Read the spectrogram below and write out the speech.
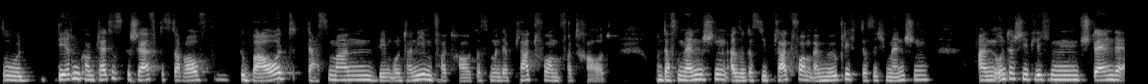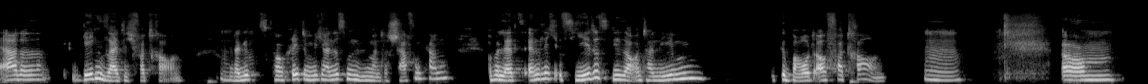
So, deren komplettes Geschäft ist darauf gebaut, dass man dem Unternehmen vertraut, dass man der Plattform vertraut und dass Menschen, also dass die Plattform ermöglicht, dass sich Menschen an unterschiedlichen Stellen der Erde gegenseitig vertrauen. Und da mhm. gibt es konkrete Mechanismen, wie man das schaffen kann. Aber letztendlich ist jedes dieser Unternehmen gebaut auf Vertrauen. Mhm. Ähm,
